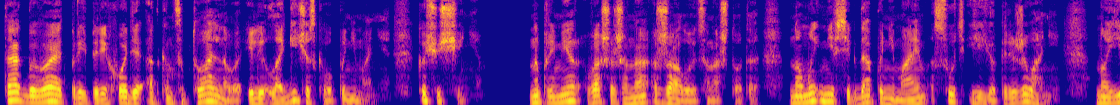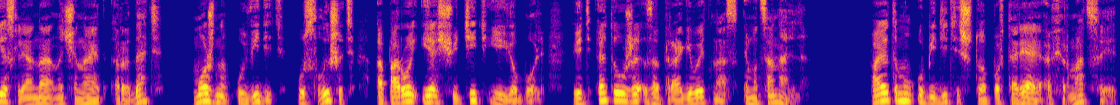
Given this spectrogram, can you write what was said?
Так бывает при переходе от концептуального или логического понимания к ощущениям. Например, ваша жена жалуется на что-то, но мы не всегда понимаем суть ее переживаний. Но если она начинает рыдать, можно увидеть, услышать, а порой и ощутить ее боль, ведь это уже затрагивает нас эмоционально. Поэтому убедитесь, что, повторяя аффирмации,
